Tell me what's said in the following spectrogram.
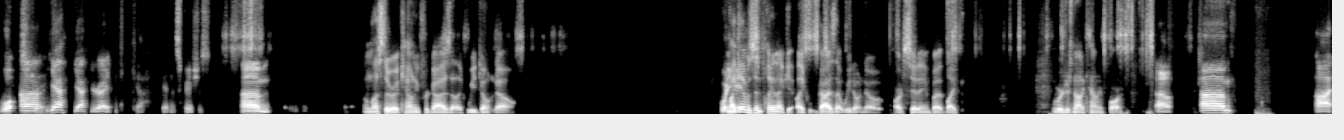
Well, uh, Sure. yeah, yeah, you're right. God, goodness gracious. Um, unless they're accounting for guys that like we don't know. what do you Mike mean? Evans didn't play in that game. Like guys that we don't know are sitting, but like we're just not accounting for. Oh, um, I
